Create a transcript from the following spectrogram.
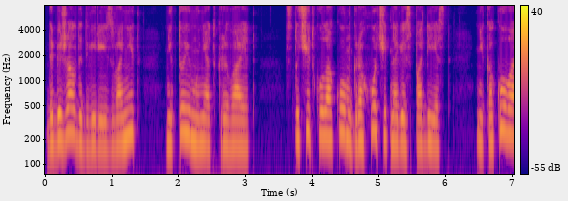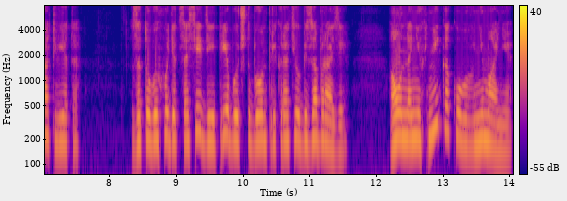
Добежал до двери и звонит, никто ему не открывает. Стучит кулаком, грохочет на весь подъезд. Никакого ответа. Зато выходят соседи и требуют, чтобы он прекратил безобразие. А он на них никакого внимания.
